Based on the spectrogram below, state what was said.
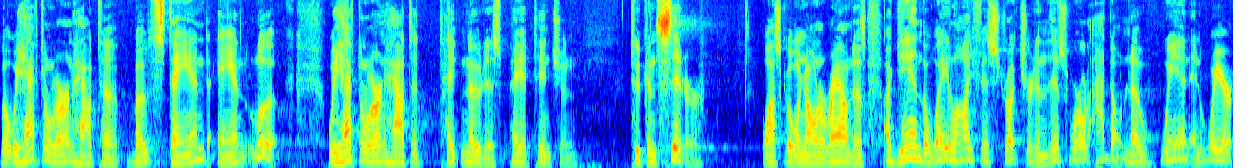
But we have to learn how to both stand and look. We have to learn how to take notice, pay attention, to consider what's going on around us. Again, the way life is structured in this world, I don't know when and where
